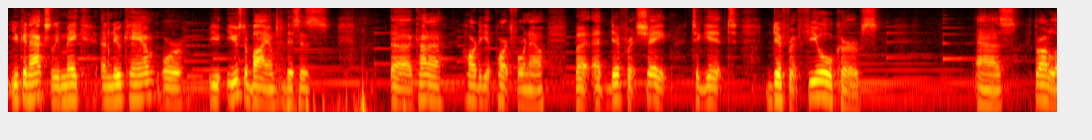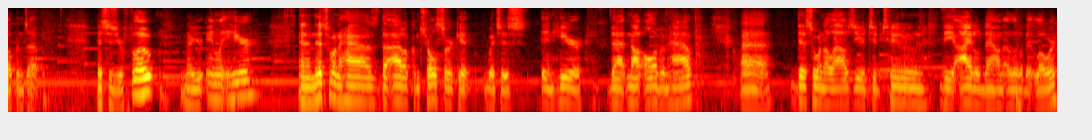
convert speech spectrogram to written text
you can actually make a new cam, or you, used to buy them. This is uh, kind of hard to get parts for now, but a different shape to get different fuel curves as throttle opens up. This is your float, you know, your inlet here. And then this one has the idle control circuit, which is in here that not all of them have. Uh, this one allows you to tune the idle down a little bit lower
